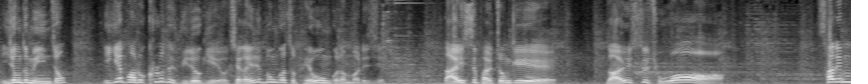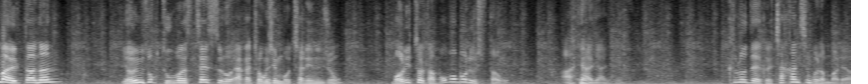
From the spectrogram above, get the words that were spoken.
이 정도면 인정? 이게 바로 클로드 위력이에요. 제가 일본 가서 배워온 거란 말이지. 나이스 발전기. 나이스 좋아. 살인마 일단은 연속 두 번 스트레스로 약간 정신 못 차리는 중. 머리털 다 뽑아버리고 싶다고? 아니 아니 아니. 클로드 그 착한 친구란 말이야.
